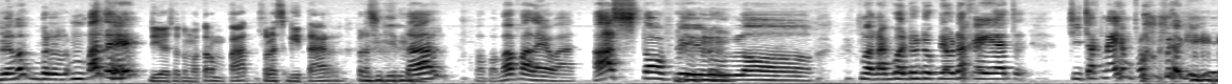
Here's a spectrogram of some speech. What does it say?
berapa? Berempat ya dia satu motor empat plus gitar. plus gitar bapak-bapak lewat. Astagfirullah. Mana gua duduknya udah kayak cicak nemplok lagi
